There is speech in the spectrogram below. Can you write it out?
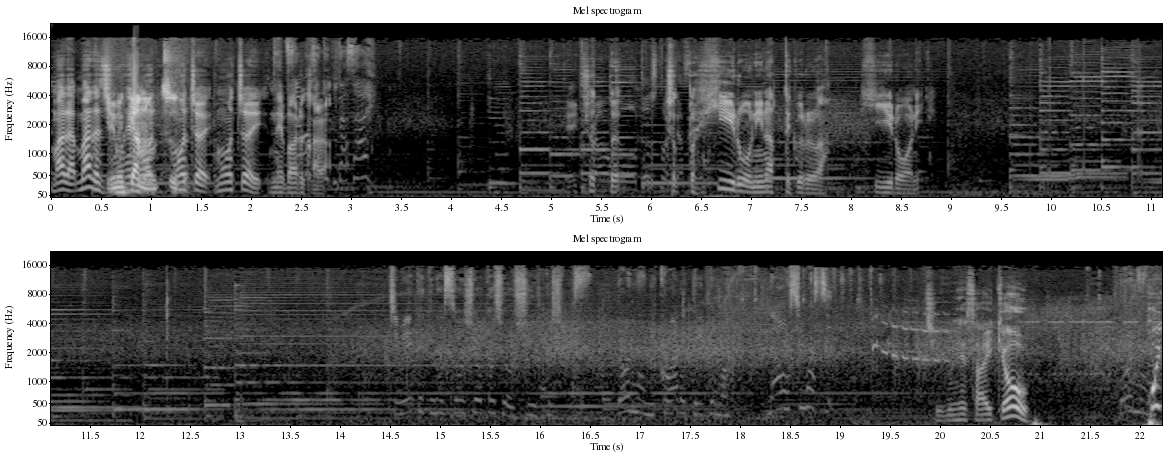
まだまだジムキャノン2もうちょいもうちょい粘るから。ちょっとちょっとヒーローになってくるわ。ヒーローにますジムヘ最強。ほい。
